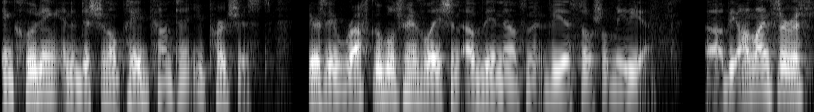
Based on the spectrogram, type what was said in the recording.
including an additional paid content you purchased. Here's a rough Google translation of the announcement via social media. Uh, the online service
